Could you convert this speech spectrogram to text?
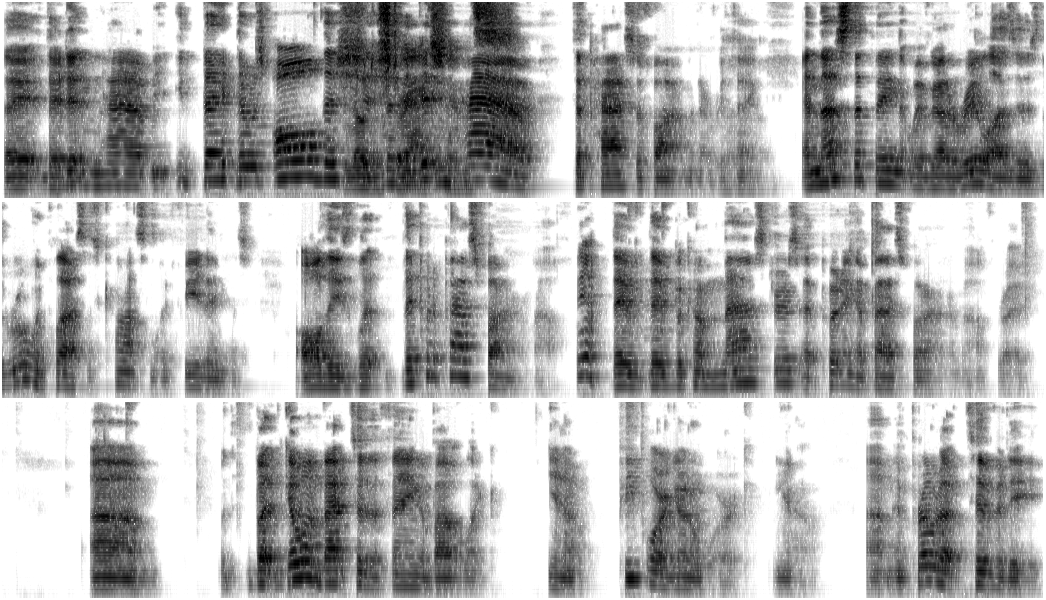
They they didn't have. They, there was all this No shit that they didn't have to pacify them and everything. And that's the thing that we've got to realize is the ruling class is constantly feeding us all these. Lit- they put a pacifier in our mouth. Yeah. They've they've become masters at putting a pacifier in our mouth, right? Um, but, but going back to the thing about like you know people are going to work, you know, um, and productivity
